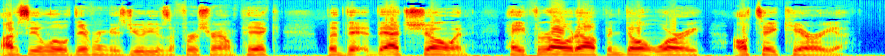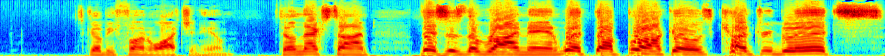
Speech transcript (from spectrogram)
Obviously a little different because Jeudy was a first round pick, but th- that's showing. Hey, throw it up and don't worry, I'll take care of you. It's gonna be fun watching him. Till next time, this is the Rye Man with the Broncos Country Blitz.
